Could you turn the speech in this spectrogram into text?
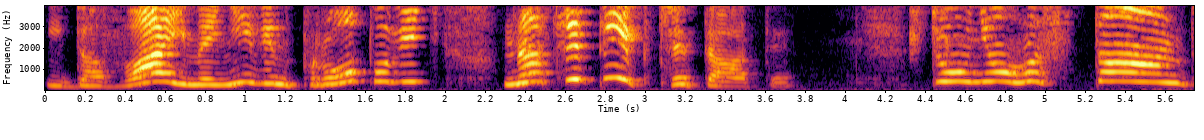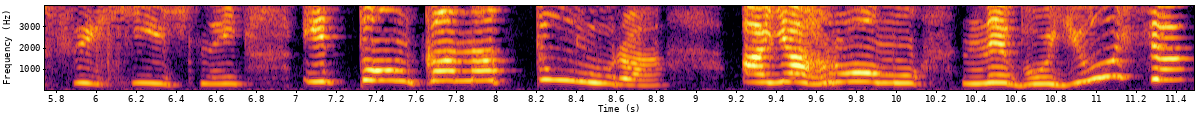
і давай мені він проповідь, наче піп читати, що у нього стан психічний і тонка натура, а я грому не боюся,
